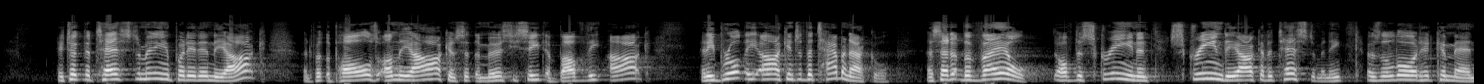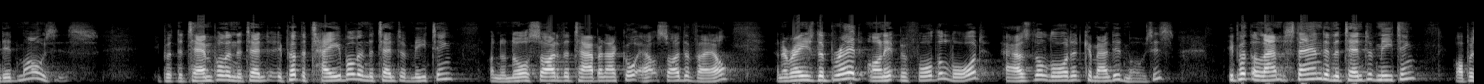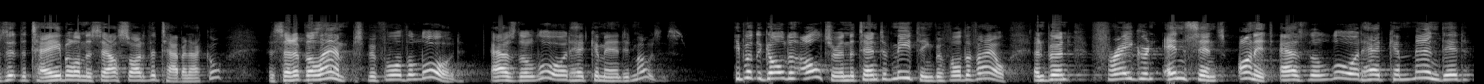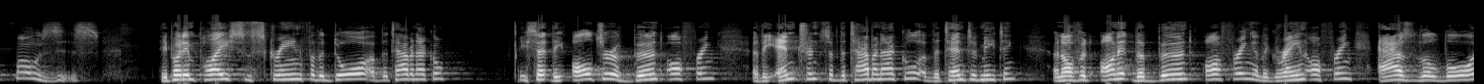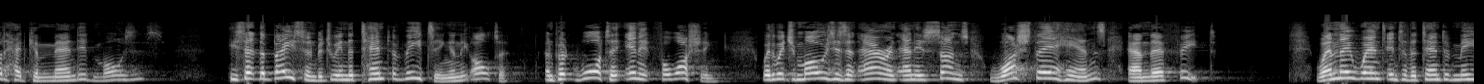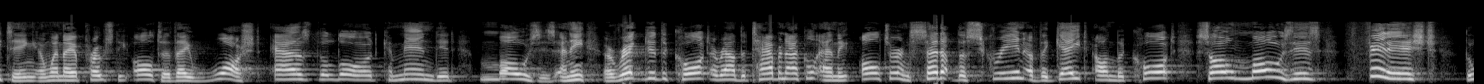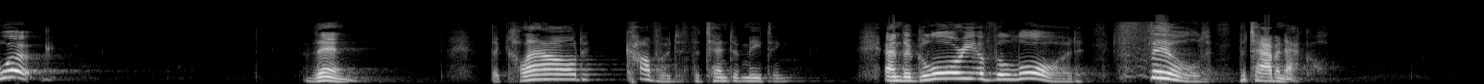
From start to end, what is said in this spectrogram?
He took the testimony and put it in the ark, and put the poles on the ark, and set the mercy seat above the ark. And he brought the ark into the tabernacle, and set up the veil of the screen, and screened the ark of the testimony, as the Lord had commanded Moses. He put the temple in the tent, he put the table in the tent of meeting, on the north side of the tabernacle, outside the veil, and arranged the bread on it before the Lord, as the Lord had commanded Moses. He put the lampstand in the tent of meeting, opposite the table on the south side of the tabernacle, and set up the lamps before the Lord, as the Lord had commanded Moses. He put the golden altar in the tent of meeting before the veil, and burnt fragrant incense on it, as the Lord had commanded Moses. He put in place the screen for the door of the tabernacle. He set the altar of burnt offering at the entrance of the tabernacle of the tent of meeting and offered on it the burnt offering and the grain offering as the Lord had commanded Moses. He set the basin between the tent of meeting and the altar and put water in it for washing, with which Moses and Aaron and his sons washed their hands and their feet. When they went into the tent of meeting and when they approached the altar, they washed as the Lord commanded Moses. And he erected the court around the tabernacle and the altar and set up the screen of the gate on the court. So Moses finished the work. Then the cloud covered the tent of meeting, and the glory of the Lord filled the tabernacle.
